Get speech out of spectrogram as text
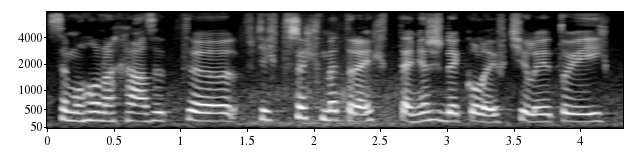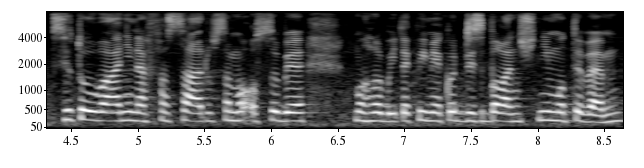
se mohlo nacházet eh, v těch třech metrech téměř kdekoliv, čili to jejich situování na fasádu samo o sobě mohlo být takovým jako disbalančním motivem,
